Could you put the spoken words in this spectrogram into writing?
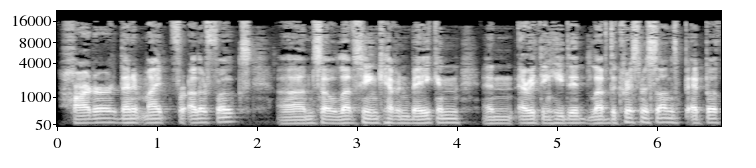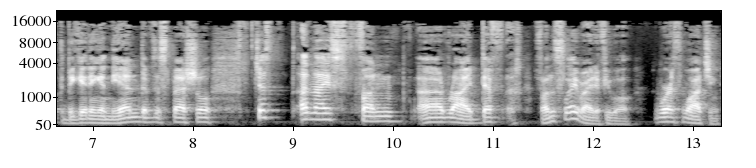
harder than it might for other folks. Um, so love seeing Kevin Bacon and everything he did. Love the Christmas songs at both the beginning and the end of the special. Just a nice, fun, uh, ride. Def- fun sleigh ride, if you will. Worth watching.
